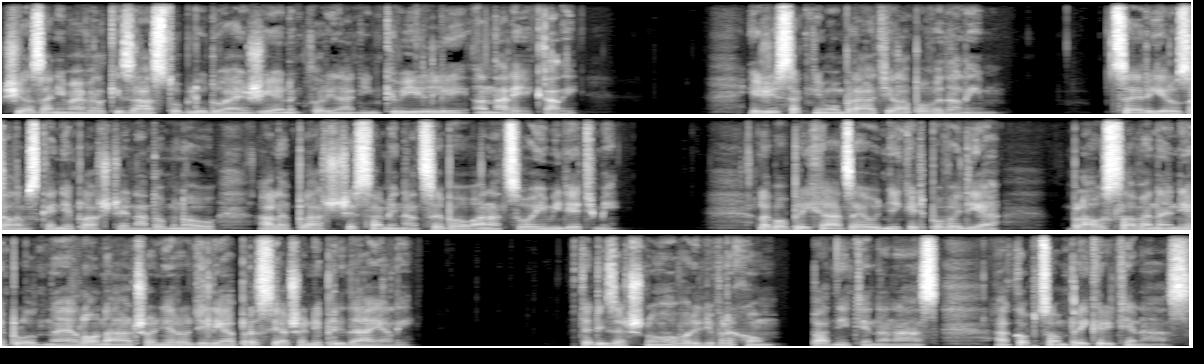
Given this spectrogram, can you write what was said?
Šiel za ním aj veľký zástup ľudu aj žien, ktorí nad ním kvíli a nariekali. Ježiš sa k ním obrátil a povedal im, Céry Jeruzalemské, neplačte nado mnou, ale plačte sami nad sebou a nad svojimi deťmi. Lebo prichádzajú dni, keď povedia, blahoslavené neplodné, loná, čo nerodili a prsia, čo nepridájali. Vtedy začnú hovoriť vrchom, padnite na nás a kopcom prikryte nás.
